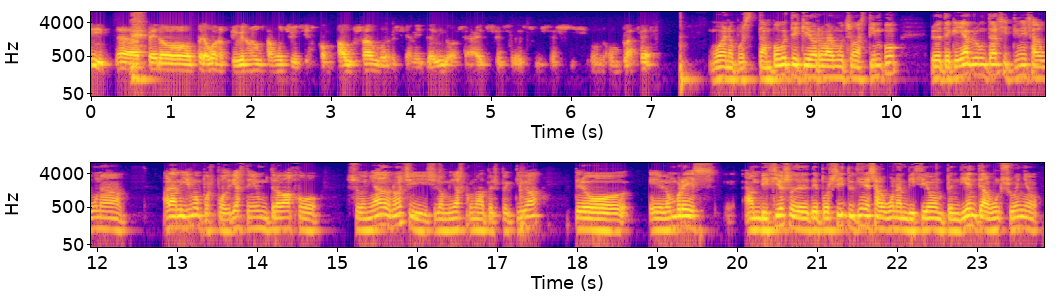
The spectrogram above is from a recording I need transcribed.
Sí, eh, pero, pero bueno, escribir me gusta mucho y si es con pausa, pues ya ni te digo, o sea, es, es, es, un, placer. Bueno, pues tampoco te quiero robar mucho más tiempo, pero te quería preguntar si tienes alguna, ahora mismo, pues podrías tener un trabajo soñado, ¿no? Si, si lo miras con una perspectiva, pero el hombre es ambicioso de, de por sí, ¿tú tienes alguna ambición pendiente, algún sueño,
